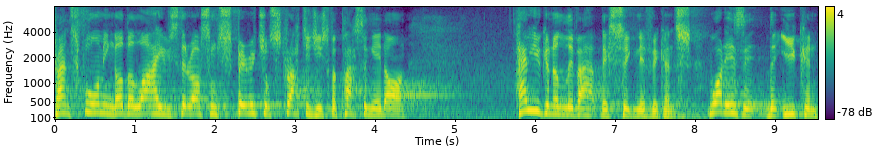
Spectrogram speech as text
transforming other lives, there are some spiritual strategies for passing it on. How are you going to live out this significance? What is it that you can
